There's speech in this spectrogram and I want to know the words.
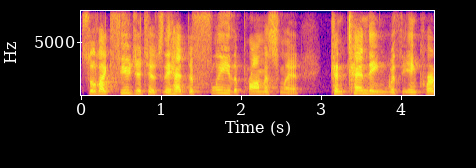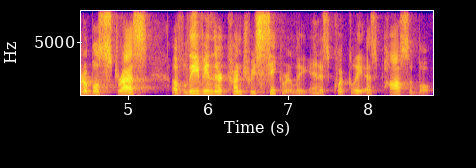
So, like fugitives, they had to flee the promised land, contending with the incredible stress of leaving their country secretly and as quickly as possible.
